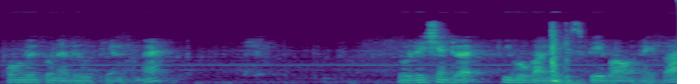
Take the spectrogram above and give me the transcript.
ဖုန်းလေးကိုလည်းလေးကိုပြင်ပါမယ် rotation အတွက် keyboard ကနေ space bar ကိုနှိပ်ပါ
